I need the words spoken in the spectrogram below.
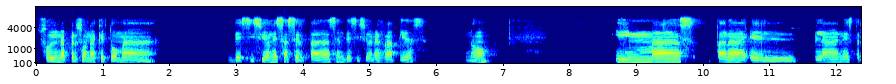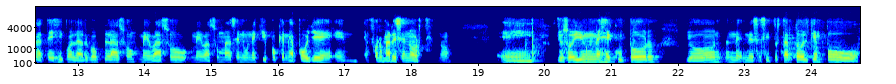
soy una persona que toma decisiones acertadas en decisiones rápidas, ¿no? Y más para el plan estratégico a largo plazo, me baso, me baso más en un equipo que me apoye en, formar ese norte, ¿no? Eh, yo soy un ejecutor, yo necesito estar todo el tiempo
